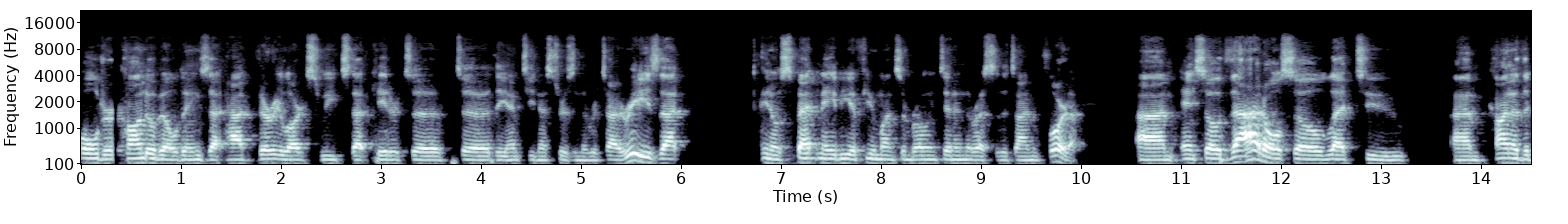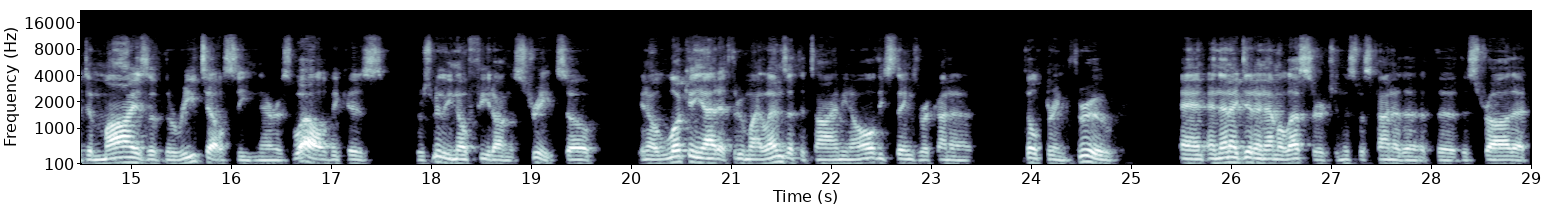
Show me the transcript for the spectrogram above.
older condo buildings that had very large suites that catered to to the empty nesters and the retirees that you know spent maybe a few months in Burlington and the rest of the time in Florida. Um, and so that also led to um, kind of the demise of the retail scene there as well because there's really no feet on the street. So you know, looking at it through my lens at the time, you know, all these things were kind of filtering through and and then I did an MLS search, and this was kind of the, the the straw that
